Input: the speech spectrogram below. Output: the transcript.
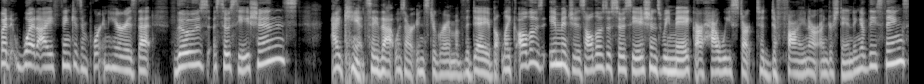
but what I think is important here is that those associations I can't say that was our Instagram of the day, but like all those images, all those associations we make are how we start to define our understanding of these things.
